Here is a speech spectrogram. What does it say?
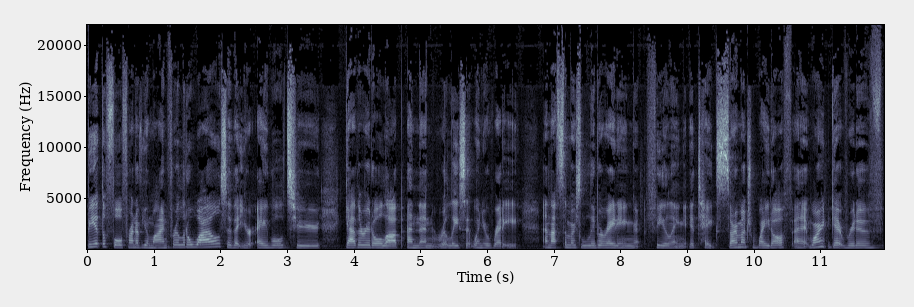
be at the forefront of your mind for a little while so that you're able to gather it all up and then release it when you're ready. And that's the most liberating feeling. It takes so much weight off and it won't get rid of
